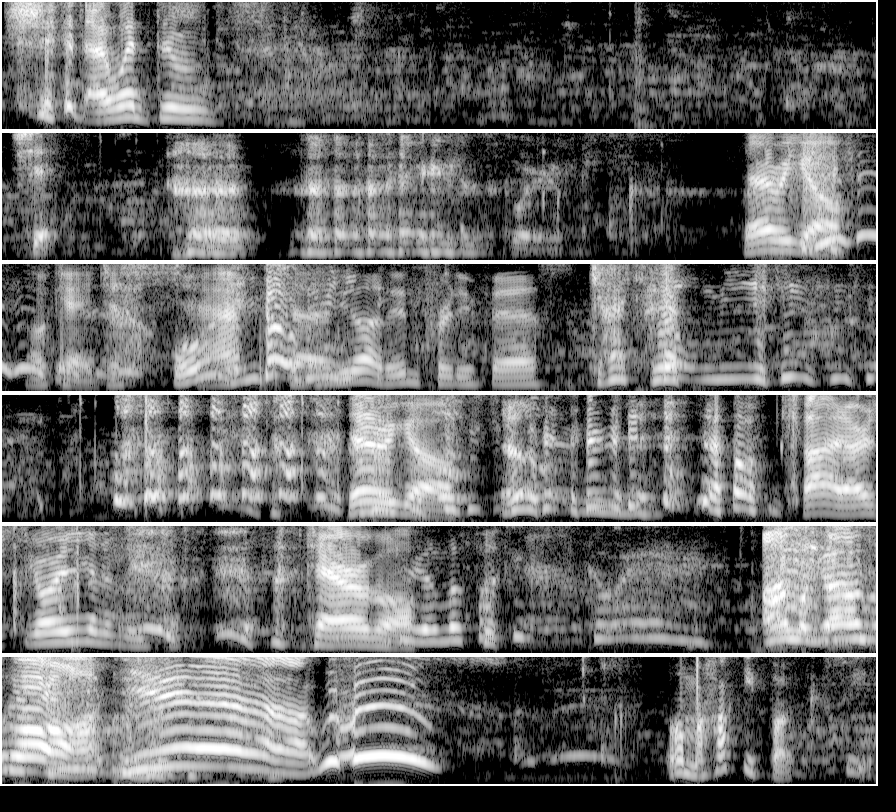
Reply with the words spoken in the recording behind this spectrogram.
Shit, I went through... Shit. He's a square. There we go. Okay, just Whoa, half you got, you got in pretty fast. God Help me. There we go. oh god, our score is gonna be t- terrible. I'm a fucking square. I'm a golf ball! Yeah! Woohoo! Oh, my hockey puck. Sweet.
